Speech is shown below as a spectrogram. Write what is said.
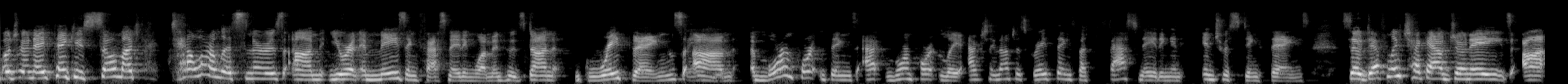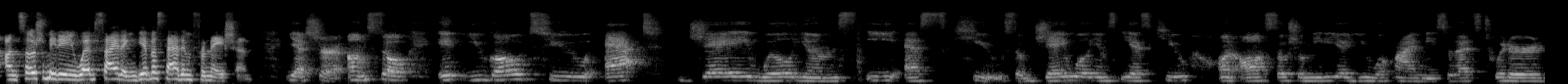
well, Jo-Ná, thank you so much. Tell our listeners um, you're an amazing, fascinating woman who's done great things. Um, and more important things, more importantly, actually not just great things, but fascinating and interesting things. So definitely check out Jo-Ná uh, on social media and your website and give us that information. Yeah, sure. Um, so if you go to at J Williams ESQ. So J Williams ESQ on all social media, you will find me. So that's Twitter,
